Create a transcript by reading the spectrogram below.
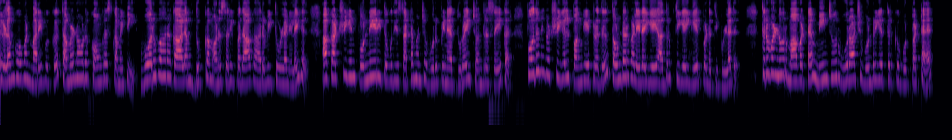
இளங்கோவன் மறைவுக்கு தமிழ்நாடு காங்கிரஸ் கமிட்டி ஒரு வார காலம் துக்கம் அனுசரிப்பதாக அறிவித்துள்ள நிலையில் அக்கட்சியின் பொன்னேரி தொகுதி சட்டமன்ற உறுப்பினர் துரை சந்திரசேகர் பொது நிகழ்ச்சியில் பங்கேற்றது தொண்டர்களிடையே அதிருப்தியை ஏற்படுத்தியுள்ளது. திருவள்ளூர் மாவட்டம் மீஞ்சூர் ஊராட்சி ஒன்றியத்திற்கு உட்பட்ட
